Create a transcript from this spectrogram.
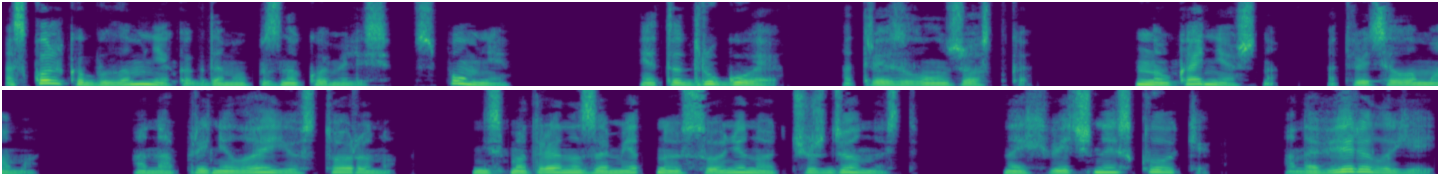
«А сколько было мне, когда мы познакомились? Вспомни». «Это другое», — отрезал он жестко. «Ну, конечно», — ответила мама. Она приняла ее сторону, несмотря на заметную Сонину отчужденность, на их вечные склоки. Она верила ей.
